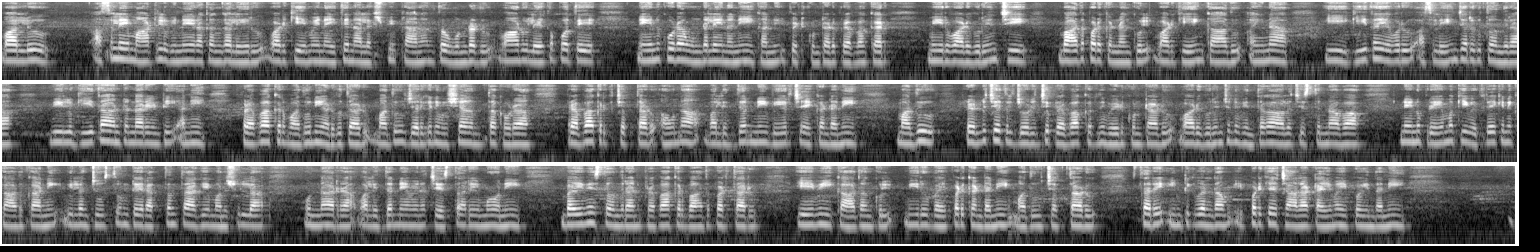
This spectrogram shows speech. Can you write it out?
వాళ్ళు అసలే మాటలు వినే రకంగా లేరు. వాడికి ఏమైనా అయితే నా లక్ష్మి ప్రాణంతో ఉండదు. వాడు లేకపోతే నేను కూడా ఉండలేనని కన్నీళ్ళు పెట్టుకుంటాడు ప్రభాకర్. మీరు వాడి గురించి బాధపడకండి అంకుల్. వాడికి ఏం కాదు. అయినా ఈ గీత ఎవరు? అసలు ఏం జరుగుతోందిరా? వీళ్ళు గీత అంటున్నారేంటి అని ప్రభాకర్ మధుని అడుగుతాడు. మధు జరిగిన విషయం కూడా ప్రభాకర్కి చెప్తాడు. అవునా వాళ్ళిద్దరిని వేరు చేయకండి అని మధు రెండు చేతులు జోడించి ప్రభాకర్ని వేడుకుంటాడు. వాడి గురించి నువ్వు ఇంతగా ఆలోచిస్తున్నావా? నేను ప్రేమకి వ్యతిరేకిని కాదు కానీ వీళ్ళని చూస్తుంటే రక్తం తాగే మనుషుల్లా ఉన్నారా? వాళ్ళిద్దరిని ఏమైనా చేస్తారేమో అని భయమేస్తోందిరా అని ప్రభాకర్ బాధపడతారు ఏమీ కాదంకుల్ మీరు భయపడకండని మధు చెప్తాడు. సరే ఇంటికి వెళ్దాం. ఇప్పటికే చాలా టైం అయిపోయిందని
